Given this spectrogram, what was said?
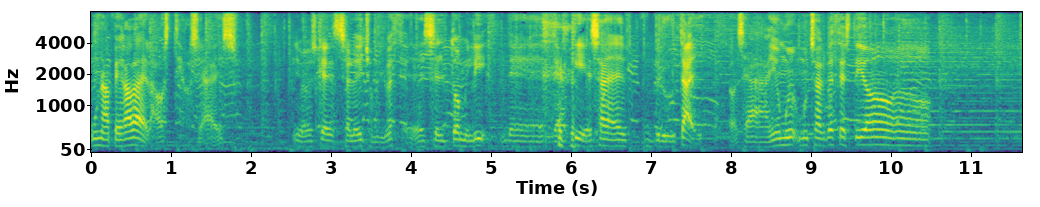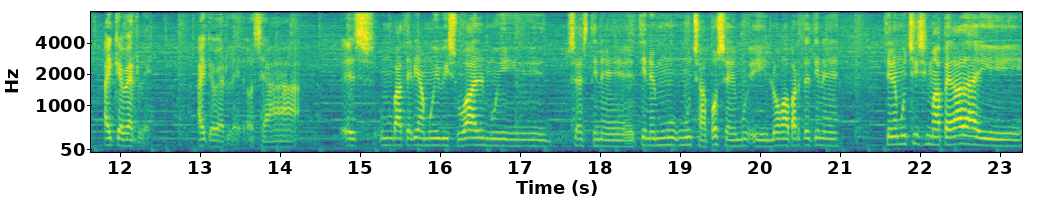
una pegada de la hostia, o sea, es... Yo es que se lo he dicho mil veces, es el Tommy Lee de, aquí, esa es brutal. O sea, yo mu- muchas veces, tío, hay que verle, hay que verle. O sea, es un batería muy visual, muy. Tiene, tiene mu- mucha pose y luego aparte tiene, tiene muchísima pegada y,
